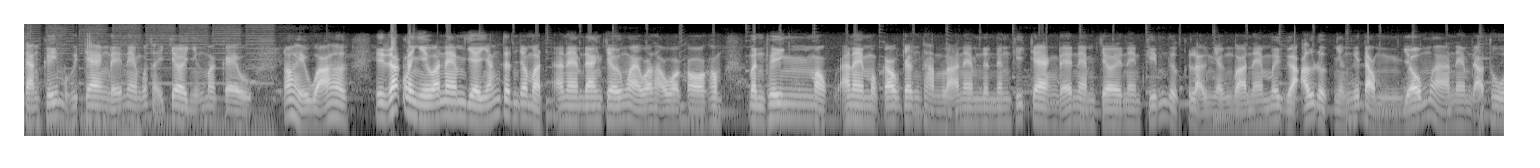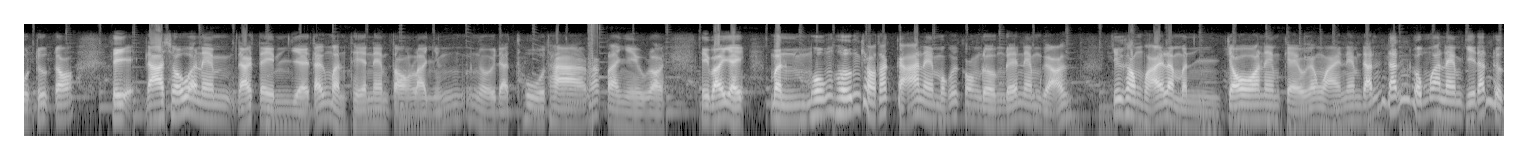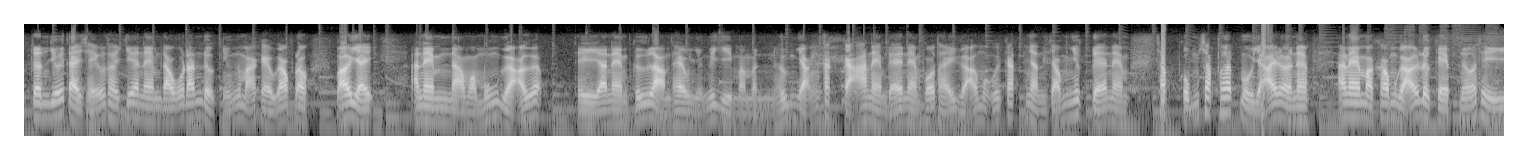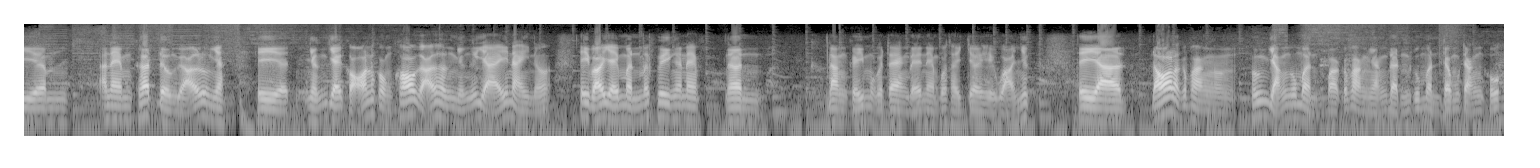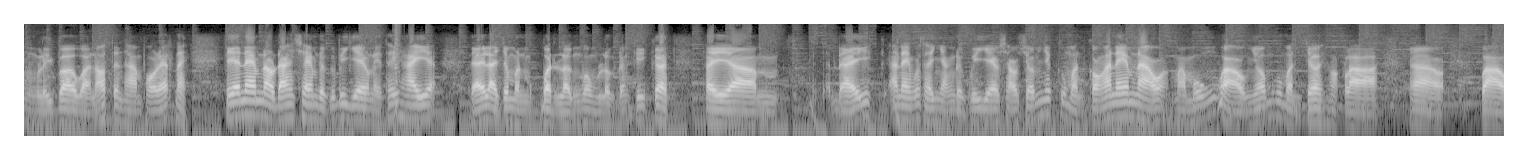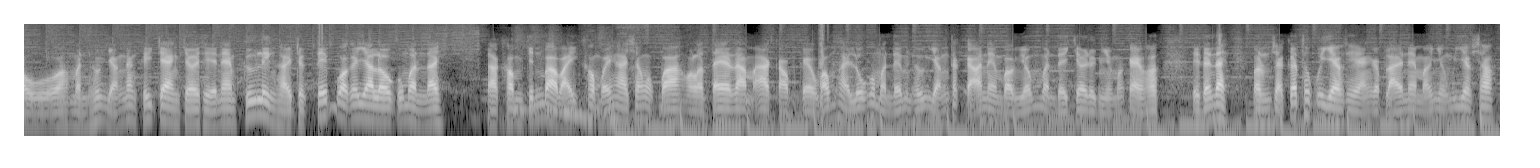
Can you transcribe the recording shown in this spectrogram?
đăng ký một cái trang để anh em có thể chơi những ma kèo nó hiệu quả hơn thì rất là nhiều anh em về nhắn tin cho mình anh em đang chơi ngoài qua thầu qua cò không mình khuyên một anh em một câu chân thành là anh em nên đăng ký trang để anh em chơi anh em kiếm được cái lợi nhuận và anh em mới gỡ được những cái đồng vốn mà anh em đã thua trước đó thì đa số anh em đã tìm về tới mình thì anh em toàn là những người đã thua tha rất là nhiều rồi thì bởi vậy mình muốn hướng cho tất cả anh em một cái con đường để anh em gỡ chứ không phải là mình cho anh em kèo ra ngoài. Anh em đánh đánh cũng anh em chỉ đánh được trên dưới tài xỉu thôi, chứ anh em đâu có đánh được những cái mã kèo gốc đâu. Bởi vậy, anh em nào mà muốn gỡ á, thì anh em cứ làm theo những cái gì mà mình hướng dẫn tất cả anh em, để anh em có thể gỡ một cái cách nhanh chóng nhất để anh em sắp, cũng sắp hết mùa giải rồi anh em. Anh em mà không gỡ được kịp nữa thì anh em hết đường gỡ luôn nha. Thì ờ, những giải cỏ nó còn khó gỡ hơn những cái giải này nữa. Thì bởi vậy mình mới khuyên anh em, nên đăng ký một cái trang để anh em có thể chơi hiệu quả nhất. Thì à, đó là cái phần hướng dẫn của mình và cái phần nhận định của mình trong trận của thằng Liver và Nottingham Forest này. Thì anh em nào đang xem được cái video này thấy hay á để lại cho mình một bình luận và một lượt đăng ký kênh. Thì à, để anh em có thể nhận được video sau sớm nhất của mình. Còn anh em nào mà muốn vào nhóm của mình chơi hoặc là à, vào mình hướng dẫn đăng ký trang chơi thì anh em cứ liên hệ trực tiếp qua cái Zalo của mình đây là 0937072613 hoặc là Telegram A cọc kèo bóng hai lúa của mình để mình hướng dẫn tất cả anh em vào nhóm mình để chơi được nhiều mã kèo hơn. Thì đến đây, mình sẽ kết thúc video thì hẹn gặp lại anh em ở những video sau.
